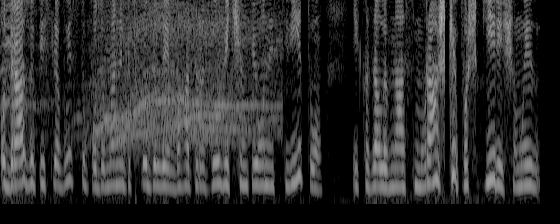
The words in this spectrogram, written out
одразу після виступу до мене підходили багаторазові чемпіони світу і казали, в нас мурашки по шкірі, що ми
